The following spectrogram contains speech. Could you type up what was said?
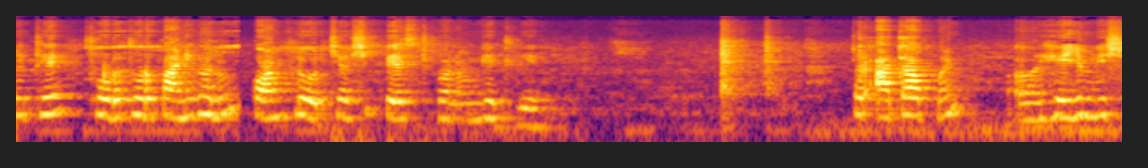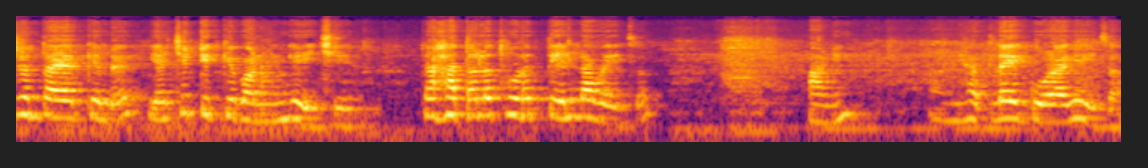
तर इथे थोडं थोडं पाणी घालून कॉर्नफ्लोअरची अशी पेस्ट बनवून घेतली आहे. तर आता आपण हे जे मिश्रण तयार केलं आहे याची टिक्की बनवून घ्यायची आहे. त्या हाताला थोडं तेल लावायचं आणि ह्यातला एक गोळा घ्यायचा.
